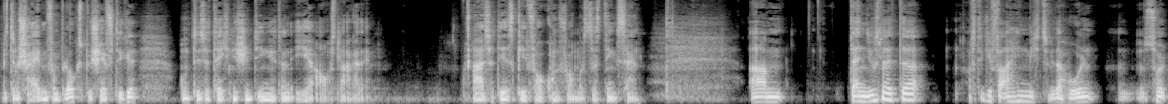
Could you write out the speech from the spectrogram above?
mit dem Schreiben von Blogs beschäftige und diese technischen Dinge dann eher auslagere. Also DSGV-konform muss das Ding sein. Ähm, dein Newsletter auf die Gefahr hin, mich zu wiederholen, soll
